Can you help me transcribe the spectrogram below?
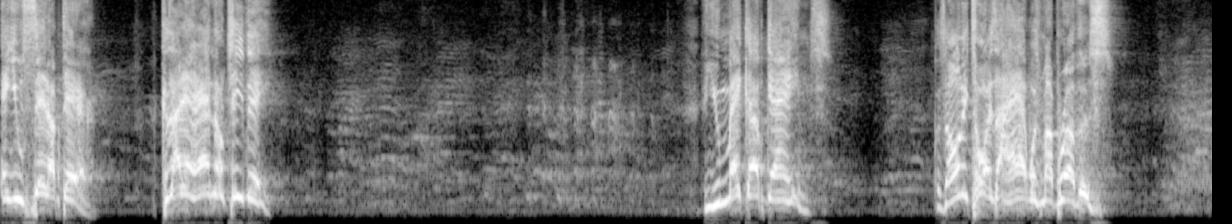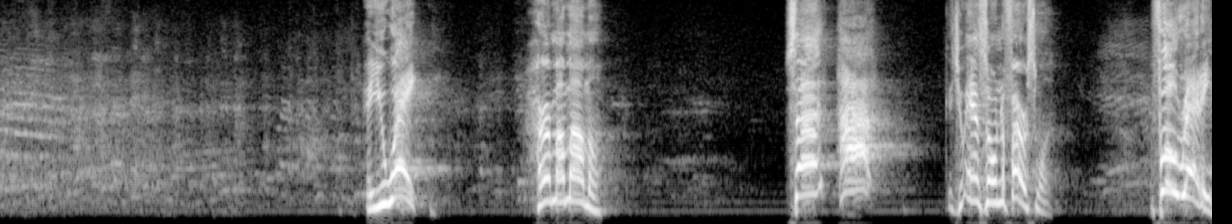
and you sit up there because I didn't have no TV. And you make up games because the only toys I had was my brother's. And you wait. Her, my mama. Son, huh? Could you answer on the first one? Food ready.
